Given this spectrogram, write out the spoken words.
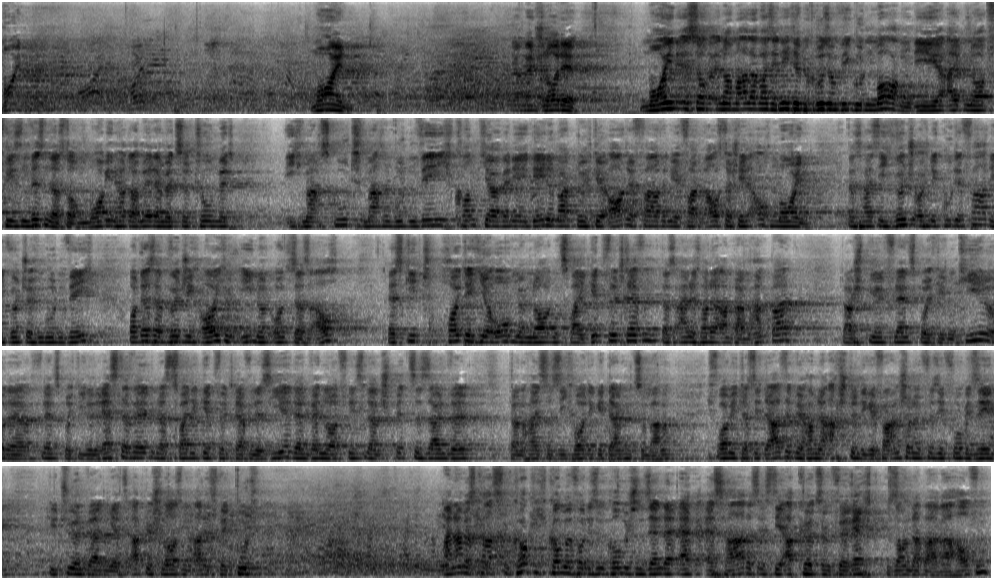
Moin. Moin. Ja Mensch, Leute, Moin ist doch normalerweise nicht eine Begrüßung wie Guten Morgen. Die alten Nordfriesen wissen das doch. Moin hat doch mehr damit zu tun mit ich mach's gut, mach einen guten Weg. Kommt ja, wenn ihr in Dänemark durch die Orte fahrt und ihr fahrt raus, da steht auch Moin. Das heißt, ich wünsche euch eine gute Fahrt, ich wünsche euch einen guten Weg und deshalb wünsche ich euch und Ihnen und uns das auch. Es gibt heute hier oben im Norden zwei Gipfeltreffen. Das eine ist heute Abend beim Handball. Da spielt Flensburg gegen Kiel oder Flensburg gegen den Rest der Welt. Und das zweite Gipfeltreffen ist hier, denn wenn Nordfriesland Spitze sein will, dann heißt es, sich heute Gedanken zu machen. Ich freue mich, dass Sie da sind. Wir haben eine achtstündige Veranstaltung für Sie vorgesehen. Die Türen werden jetzt abgeschlossen. Alles wird gut. Mein Name ist Carsten Koch. Ich komme von diesem komischen Sender RSH. Das ist die Abkürzung für Recht Sonderbarer Haufen.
